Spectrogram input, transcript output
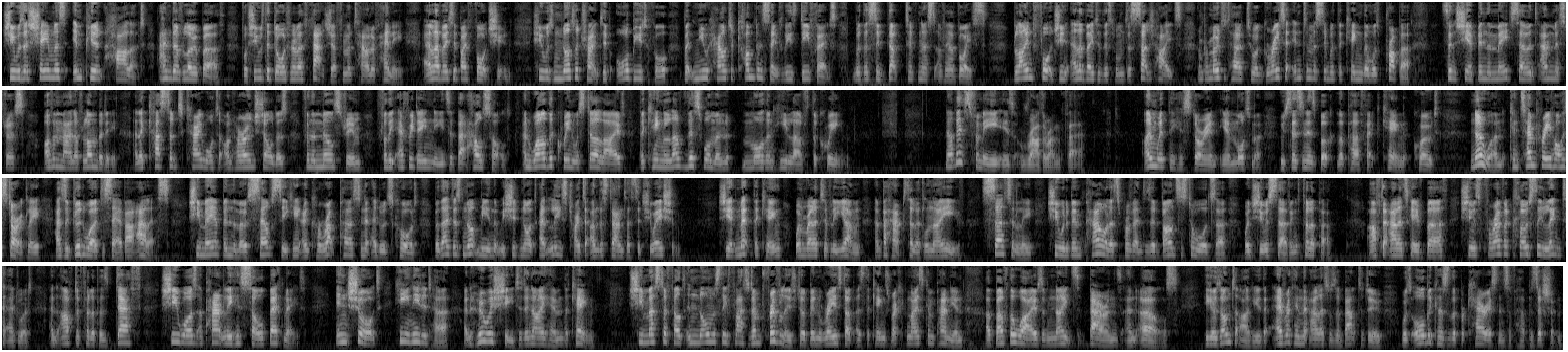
she was a shameless, impudent harlot, and of low birth, for she was the daughter of a thatcher from the town of Henny, elevated by fortune. She was not attractive or beautiful, but knew how to compensate for these defects with the seductiveness of her voice. Blind fortune elevated this woman to such heights and promoted her to a greater intimacy with the king than was proper, since she had been the maid servant and mistress of a man of Lombardy, and accustomed to carry water on her own shoulders from the mill stream for the everyday needs of that household. And while the queen was still alive, the king loved this woman more than he loved the queen. Now, this for me is rather unfair. I'm with the historian Ian Mortimer, who says in his book The Perfect King, quote, No one, contemporary or historically, has a good word to say about Alice. She may have been the most self seeking and corrupt person at Edward's court, but that does not mean that we should not at least try to understand her situation. She had met the king when relatively young and perhaps a little naive. Certainly, she would have been powerless to prevent his advances towards her when she was serving Philippa. After Alice gave birth, she was forever closely linked to Edward, and after Philippa's death, she was apparently his sole bedmate. In short, he needed her, and who was she to deny him the king? She must have felt enormously flattered and privileged to have been raised up as the king's recognised companion above the wives of knights, barons, and earls. He goes on to argue that everything that Alice was about to do was all because of the precariousness of her position.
